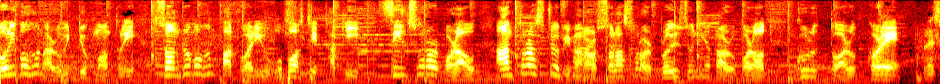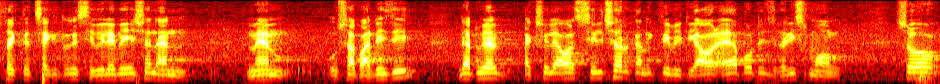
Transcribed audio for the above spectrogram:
পৰিবহণ আৰু উদ্যোগ মন্ত্ৰী চন্দ্ৰমোহন পাটোৱাৰীও উপস্থিত থাকি শিলচৰৰ পৰাও আন্তঃৰাষ্ট্ৰীয় বিমানৰ চলাচলৰ প্ৰয়োজনীয়তাৰ ওপৰত গুৰুত্ব আৰোপ কৰে respected Secretary Civil Aviation and Ma'am Usha Padiji, that we are actually our Silchar connectivity, our airport is very small. So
